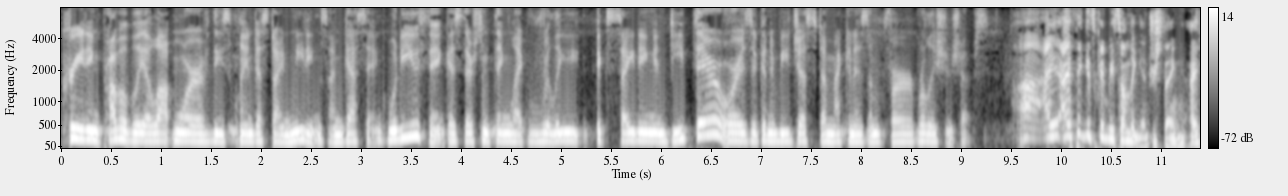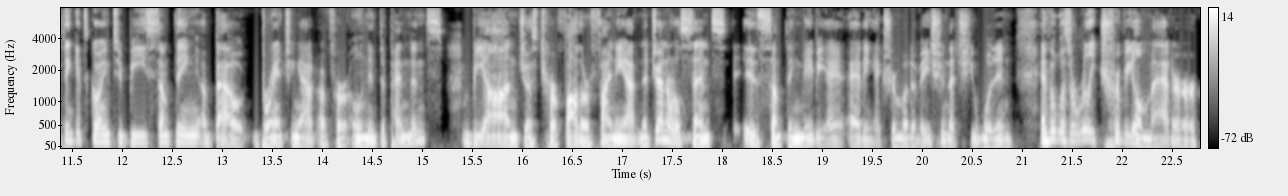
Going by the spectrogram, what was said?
creating probably a lot more of these clandestine meetings, I'm guessing. What do you think? Is there something like really exciting and deep there, or is it going to be just a mechanism for relationships? I, I think it's going to be something interesting. I think it's going to be something about branching out of her own independence beyond just her father finding out in a general sense is something maybe adding extra motivation that she wouldn't. If it was a really trivial matter,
